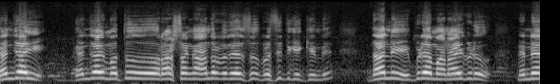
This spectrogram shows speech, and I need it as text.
గంజాయి గంజాయి మత్తు రాష్ట్రంగా ఆంధ్రప్రదేశ్ ప్రసిద్ధికి ఎక్కింది. దాన్ని ఇప్పుడే మా నాయకుడు నిన్నే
